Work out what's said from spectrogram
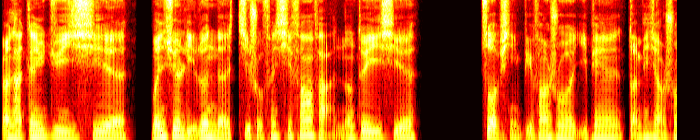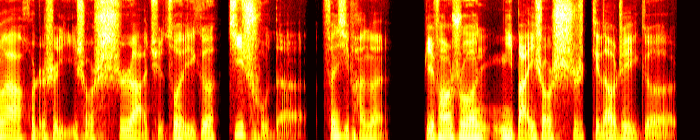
让他根据一些文学理论的基础分析方法，能对一些作品，比方说一篇短篇小说啊，或者是一首诗啊，去做一个基础的分析判断。比方说，你把一首诗给到这个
